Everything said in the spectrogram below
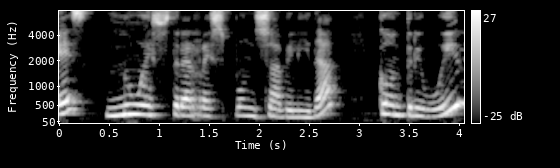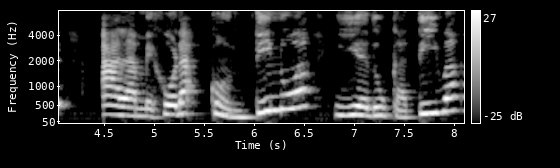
es nuestra responsabilidad contribuir a la mejora continua y educativa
